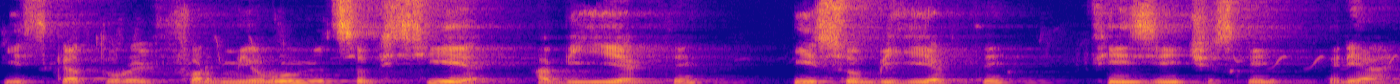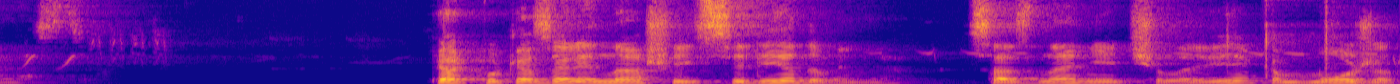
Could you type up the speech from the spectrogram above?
из которой формируются все объекты и субъекты физической реальности. Как показали наши исследования, сознание человека может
